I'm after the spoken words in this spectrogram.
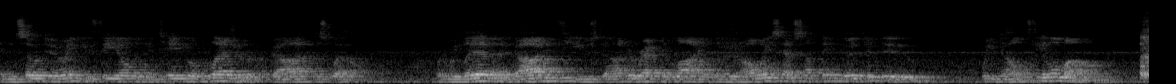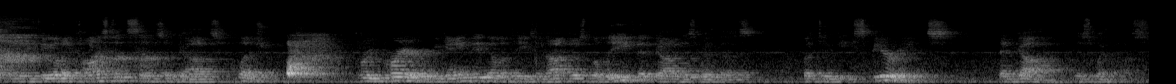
And in so doing, you feel the continual pleasure of God as well. When we live in a God-infused, God-directed life, then we always have something good to do. We don't feel alone, and we feel a constant sense of God's pleasure. Through prayer, we gain the ability to not just believe that God is with us, but to experience that God is with us.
